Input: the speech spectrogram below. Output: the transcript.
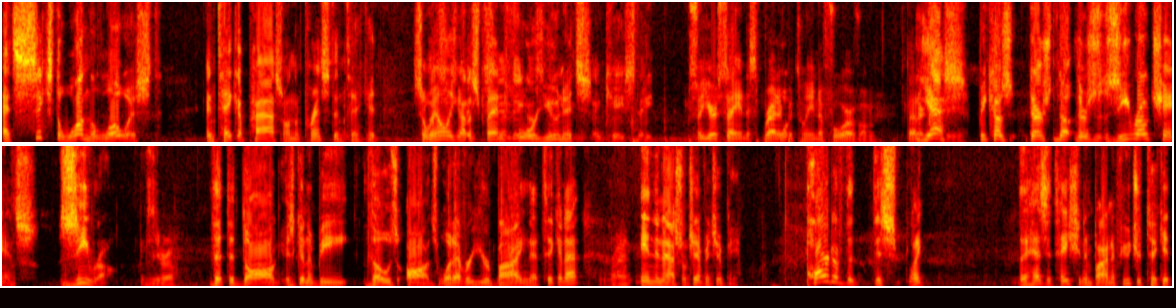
at six to one the lowest, and take a pass on the Princeton ticket, So we Let's only got to spend four State units. and, and K State. So you're saying to spread it What- between the four of them? That are Yes, because there's no there's zero chance, zero gonna be zero. That the dog is going to be those odds, whatever you're buying that ticket at, Right. in the national championship game. Part of the this like the hesitation in buying a future ticket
